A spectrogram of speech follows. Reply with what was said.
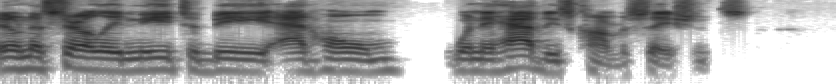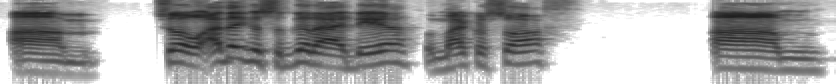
they don't necessarily need to be at home when they have these conversations. Um, so, I think it's a good idea for Microsoft. Um,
